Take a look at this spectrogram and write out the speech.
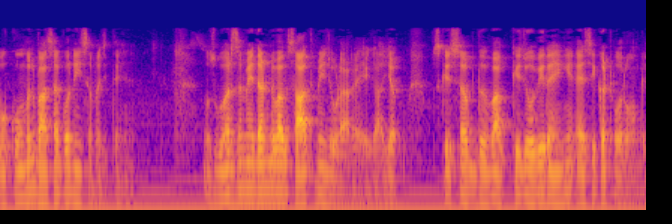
वो कोमल भाषा को नहीं समझते हैं। उसको हर समय दंड वाक साथ में जोड़ा रहेगा, या उसके शब्द वाक्य जो भी रहेंगे, ऐसे कठोर होंगे।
